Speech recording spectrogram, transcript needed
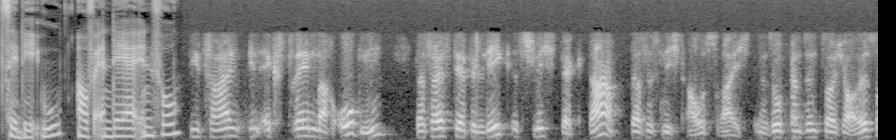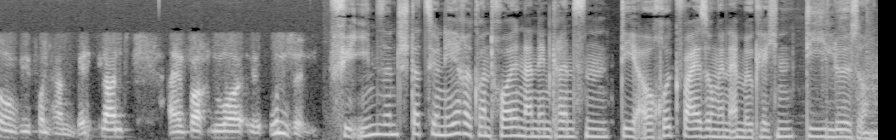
CDU, auf NDR Info. Die Zahlen gehen extrem nach oben. Das heißt, der Beleg ist schlichtweg da, dass es nicht ausreicht. Insofern sind solche Äußerungen wie von Herrn Wendland einfach nur äh, Unsinn. Für ihn sind stationäre Kontrollen an den Grenzen, die auch Rückweisungen ermöglichen, die Lösung.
